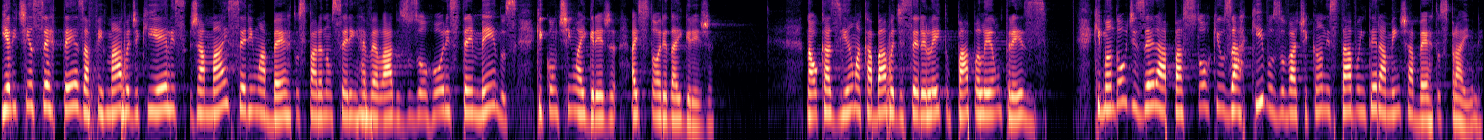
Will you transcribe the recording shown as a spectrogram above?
E ele tinha certeza, afirmava, de que eles jamais seriam abertos para não serem revelados os horrores tremendos que continham a igreja, a história da igreja. Na ocasião, acabava de ser eleito Papa Leão XIII que mandou dizer a pastor que os arquivos do Vaticano estavam inteiramente abertos para ele.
